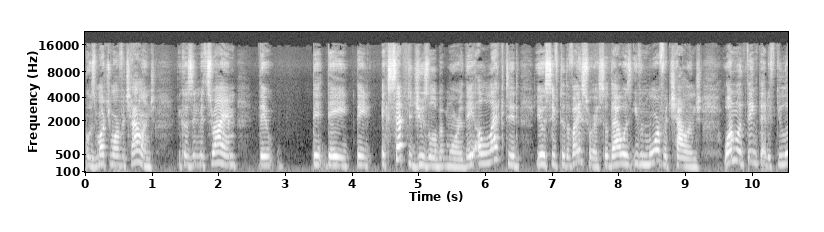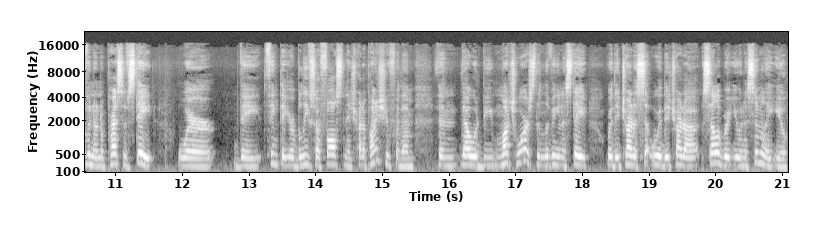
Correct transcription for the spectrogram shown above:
it was much more of a challenge because in Mitzrayim they they, they they accepted Jews a little bit more. They elected Yosef to the viceroy, so that was even more of a challenge. One would think that if you live in an oppressive state where they think that your beliefs are false and they try to punish you for them, then that would be much worse than living in a state where they try to where they try to celebrate you and assimilate you.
